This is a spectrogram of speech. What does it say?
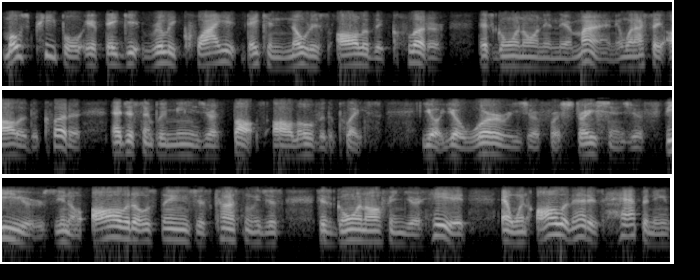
Most people, if they get really quiet, they can notice all of the clutter that's going on in their mind. And when I say all of the clutter, that just simply means your thoughts all over the place. Your your worries, your frustrations, your fears, you know, all of those things just constantly just just going off in your head and when all of that is happening,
